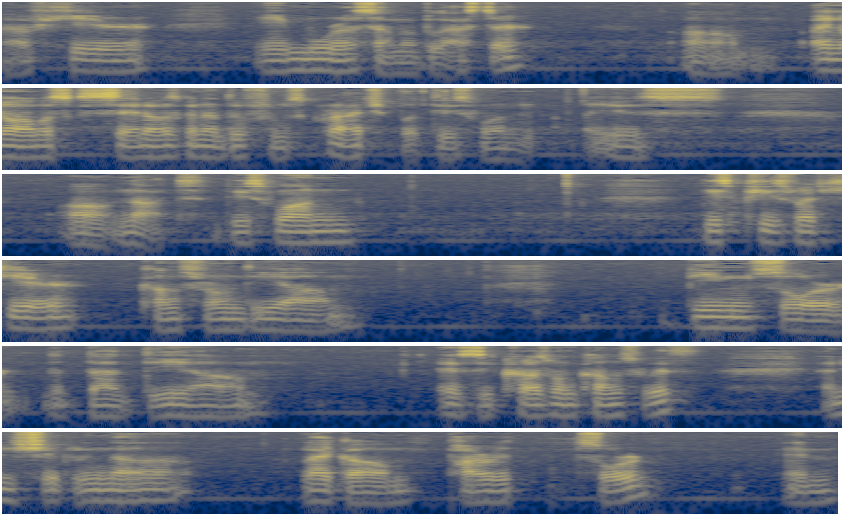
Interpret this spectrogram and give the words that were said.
have here a Murasama blaster. Um, I know I was said I was gonna do from scratch but this one is uh, not. This one this piece right here comes from the um, beam sword that, that the um, SD Crossbone comes with. And it's shaped in a like a um, pirate sword. And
